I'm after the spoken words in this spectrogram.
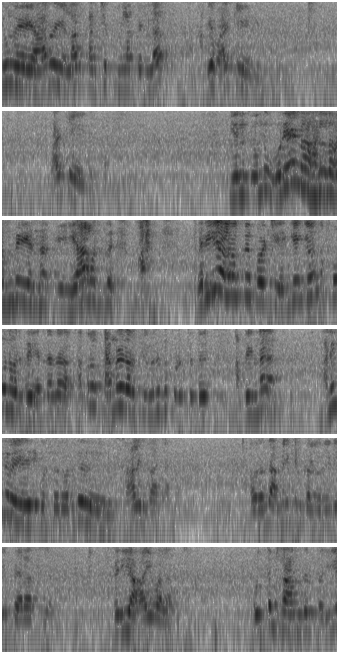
இவங்க யாரும் எல்லாரும் படிச்சிருக்கீங்களா தெரியல. அப்படியே வாழ்க்கையை எழுதியிருப்பாங்க. வாழ்க்கையை எழுதியிருப்பாங்க. எனக்கு வந்து ஒரே நாளில் வந்து எனக்கு ஏன் வந்து பெரிய அளவுக்கு போயிடுச்சு. எங்கெங்கேயோ வந்து ஃபோன் வருது எந்த அப்புறம் தமிழக அரசு விருது கொடுத்தது அப்படின்னா அணிந்துரை எழுதி கொடுத்தது வந்து ஸ்டாலின் ராஜா. அவர் வந்து அமெரிக்கன் கல்லூரியிலேயே பேராசிரியர். பெரிய ஆய்வாளர் புத்தம் சார்ந்து பெரிய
